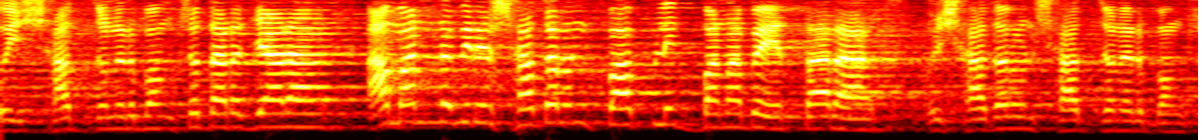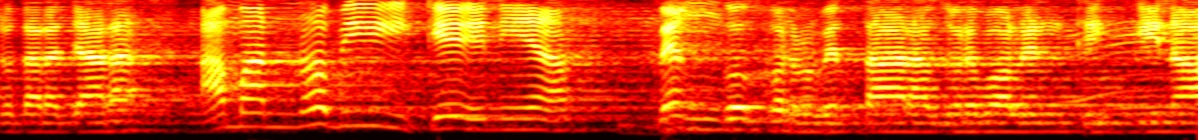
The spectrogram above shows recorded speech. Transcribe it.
ওই সাতজনের বংশধর যারা আমার নবীরে সাধারণ পাবলিক বানাবে তারা, ওই সাধারণ সাতজনের বংশধারা যারা আমার নবীকে নিয়ে ব্যঙ্গ করবে, তারা জোরে বলেন, ঠিক কিনা?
